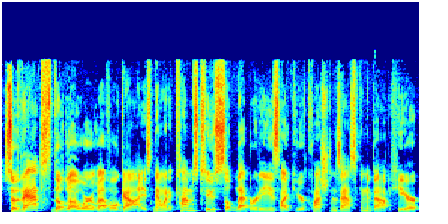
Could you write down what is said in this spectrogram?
so that's the lower level guys. Now when it comes to celebrities, like your question's asking about here,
